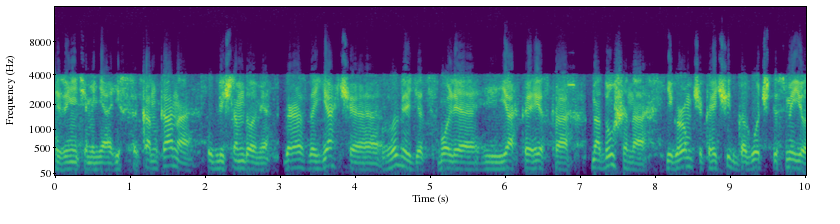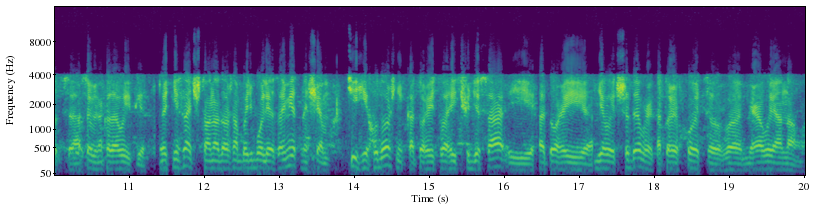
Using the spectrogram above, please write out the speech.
извините меня, из Канкана в публичном доме гораздо ярче выглядит, более ярко, резко надушена и громче кричит, гогочет и смеется, особенно когда выпьет. Но это не значит, что она должна быть более заметна, чем тихий художник, который творит чудеса и который делает шедевры, которые входят в мировые аналы.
